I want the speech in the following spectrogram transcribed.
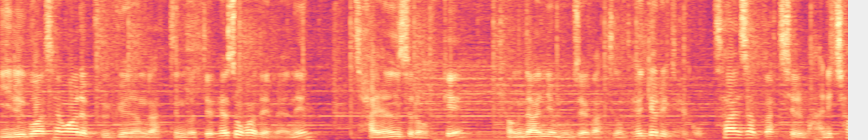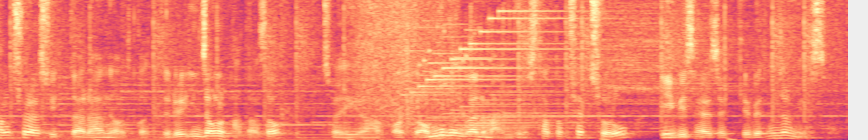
일과 생활의 불균형 같은 것들이 해소가 되면은 자연스럽게 경단련 문제 같은 건 해결이 되고 사회적 가치를 많이 창출할 수 있다라는 것들을 인정을 받아서 저희가 어떤 업무 공간을 만드는 스타트업 최초로 예비 사회적 기업에 선정이 됐습니다.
